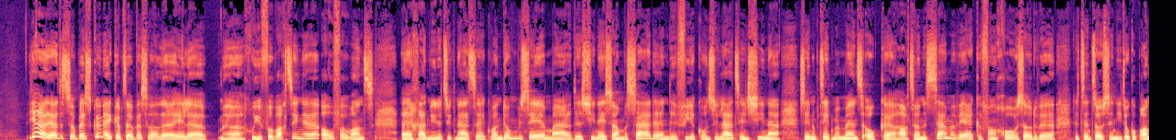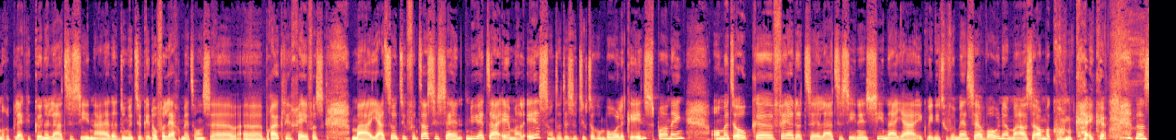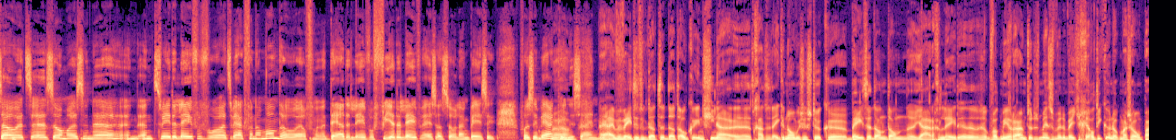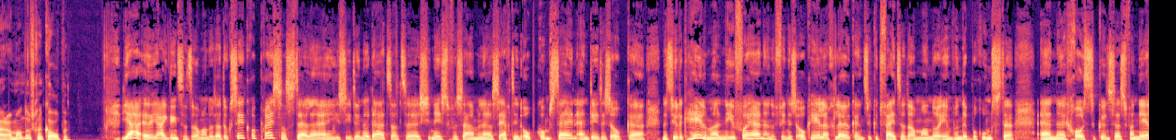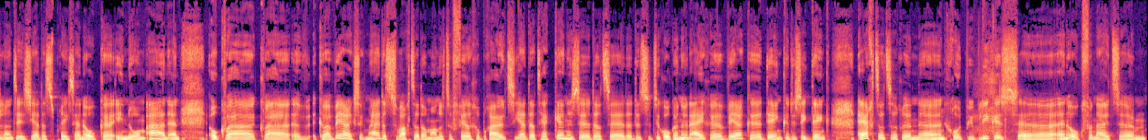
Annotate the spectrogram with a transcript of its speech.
Ja, ja, dat zou best kunnen. Ik heb daar best wel uh, hele uh, goede verwachtingen over. Want hij gaat nu natuurlijk naar het Guangdong Museum. Maar de Chinese ambassade en de vier consulaten in China... zijn op dit moment ook hard aan het samenwerken. Van, goh, zouden we de tentoonstelling niet ook op andere plekken kunnen laten zien? dat doen we natuurlijk in overleg met onze bruikleergevers. Maar ja, het zou natuurlijk fantastisch zijn nu het daar eenmaal is. Want het is natuurlijk toch een behoorlijke inspanning. Om het ook verder te laten zien in China. Ja, ik weet niet hoeveel mensen er wonen, maar als ze allemaal komen kijken... dan zou het uh, zomaar eens een, uh, een, een, tweede leven voor het werk van Armando... Eh, of een derde leven of vierde leven, hij is al zo lang bezig... voor zijn werk kunnen zijn. Nou ja, we weten natuurlijk dat, dat ook in China... het gaat het economisch een stuk beter dan, dan jaren geleden. Er is ook wat meer ruimte, dus mensen met een beetje geld... die kunnen ook maar zo een paar Armando's gaan kopen. Ja, uh, ja, ik denk dat Armando dat ook zeker op prijs zal stellen. En je ziet inderdaad dat uh, Chinese verzamelaars echt in opkomst zijn. En dit is ook uh, natuurlijk helemaal nieuw voor hen. En dat vinden ze ook heel erg leuk. En natuurlijk het feit dat Armando een van de beroemdste en grootste kunstenaars van Nederland is... ja, dat spreekt hen ook enorm aan. En ook qua, qua, qua werk, zeg maar, dat zwart dat Armando toch veel gebruikt... ja, dat herkennen ze. Dat, dat doet ze natuurlijk ook aan hun eigen werken denken. Dus ik denk echt dat er een, een groot publiek is. Uh, en ook vanuit um,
